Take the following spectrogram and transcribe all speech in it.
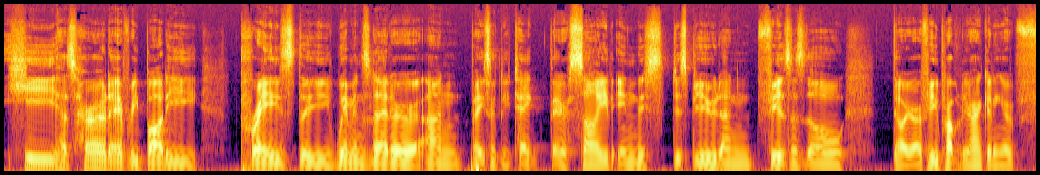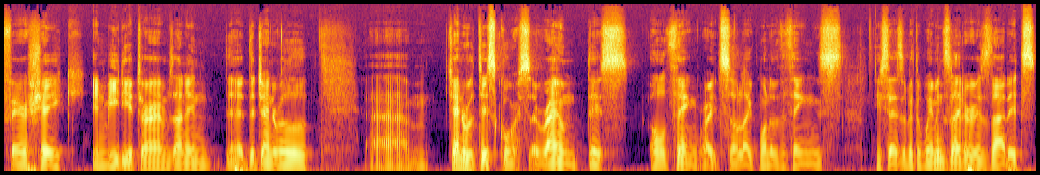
he has heard everybody praise the women's letter and basically take their side in this dispute and feels as though the IRFU probably aren't getting a fair shake in media terms and in the, the general um, general discourse around this whole thing, right? So, like one of the things he says about the women's letter is that it's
